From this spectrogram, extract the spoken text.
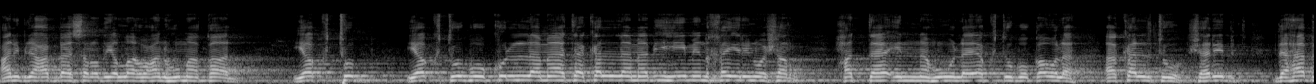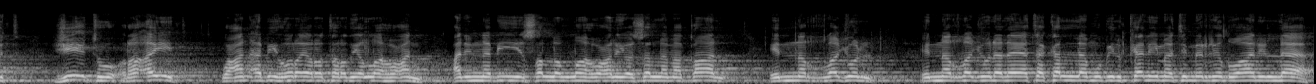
عن ابن عباس رضي الله عنهما قال يكتب يكتب كل ما تكلم به من خير وشر حتى إنه ليكتب قوله أكلت شربت ذهبت جئت رأيت. وعن أبي هريرة رضي الله عنه عن النبي صلى الله عليه وسلم قال إن الرجل إن الرجل ليتكلم بالكلمة من رضوان الله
